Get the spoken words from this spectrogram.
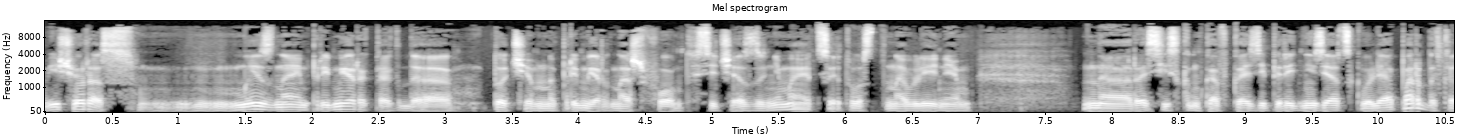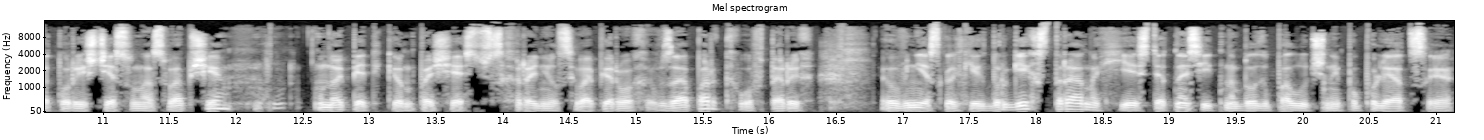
еще раз, мы знаем примеры, когда то, чем, например, наш фонд сейчас занимается, это восстановлением на Российском Кавказе переднезиатского леопарда, который исчез у нас вообще. Но, опять-таки, он, по счастью, сохранился, во-первых, в зоопарках, во-вторых, в нескольких других странах есть относительно благополучные популяции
